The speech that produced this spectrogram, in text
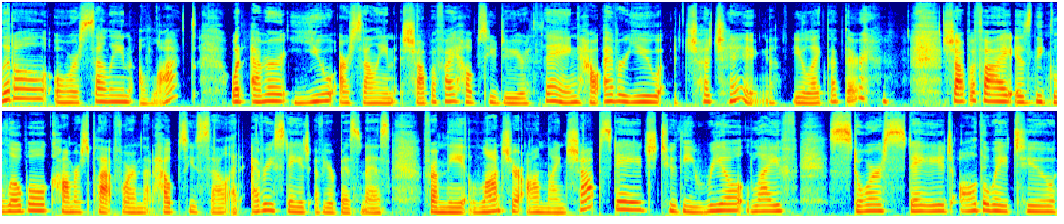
Little or selling a lot. Whatever you are selling, Shopify helps you do your thing, however you cha-ching. You like that there? Shopify is the global commerce platform that helps you sell at every stage of your business, from the launch your online shop stage to the real life store stage, all the way to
